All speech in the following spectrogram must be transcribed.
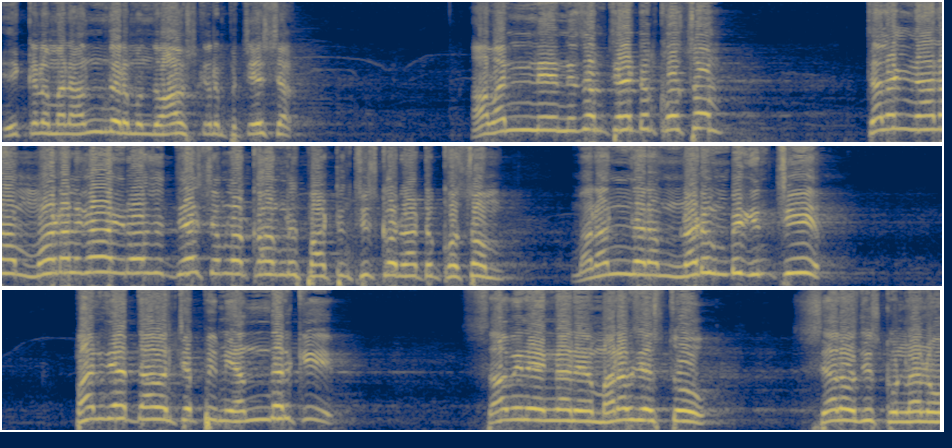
ఇక్కడ మన అందరి ముందు ఆవిష్కరింప చేశారు అవన్నీ నిజం చేయటం కోసం తెలంగాణ మోడల్గా ఈరోజు దేశంలో కాంగ్రెస్ పార్టీని తీసుకొని రావటం కోసం మనందరం నడుం బిగించి పనిచేద్దామని చెప్పి మీ అందరికీ సవినయంగా నేను మనవి చేస్తూ సెలవు తీసుకున్నాను.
